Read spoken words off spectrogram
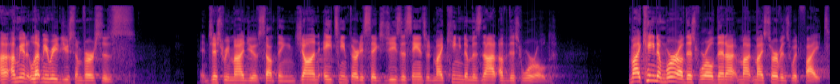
I'm going to let me read you some verses and just remind you of something. John 18 36, Jesus answered, My kingdom is not of this world. If my kingdom were of this world, then I, my, my servants would fight.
